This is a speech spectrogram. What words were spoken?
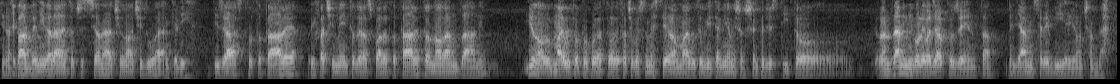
La SPAL veniva dalla retrocessione alla C1 alla C2, anche lì disastro totale, rifacimento della squadra totale, tornò Ranzani. Io non ho mai avuto procuratore, faccio questo mestiere, non ho mai avuto in vita mia, mi sono sempre gestito. Ranzani mi voleva già al Cosenza, negli anni in Serie B io non ci andai.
